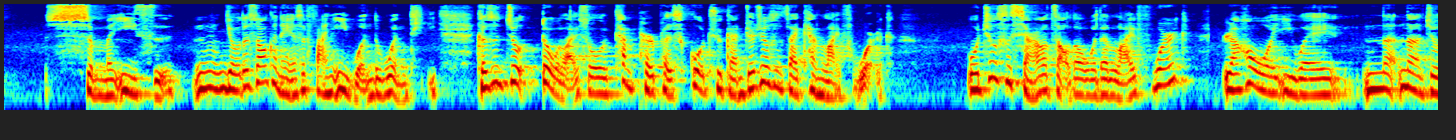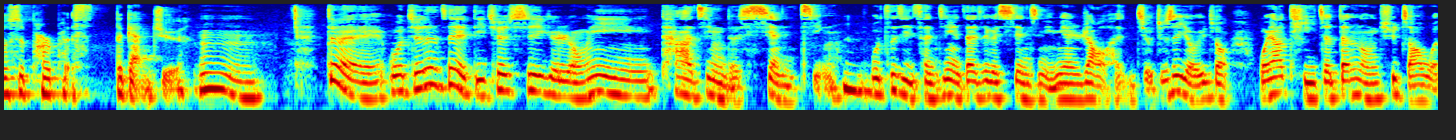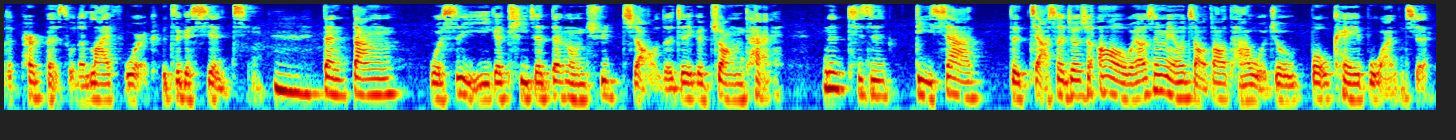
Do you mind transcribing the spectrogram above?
什么意思？嗯，有的时候可能也是翻译文的问题。可是就对我来说，看 purpose 过去感觉就是在看 life work。我就是想要找到我的 life work，然后我以为那那就是 purpose 的感觉。嗯。对，我觉得这也的确是一个容易踏进的陷阱。嗯，我自己曾经也在这个陷阱里面绕很久，就是有一种我要提着灯笼去找我的 purpose，我的 life work 的这个陷阱。嗯，但当我是以一个提着灯笼去找的这个状态，那其实底下的假设就是：哦，我要是没有找到它，我就不 OK，不完整。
